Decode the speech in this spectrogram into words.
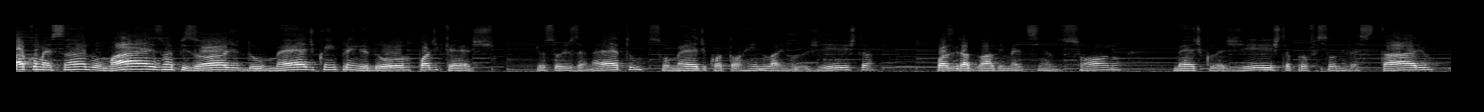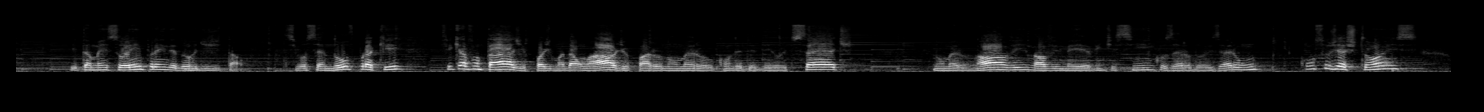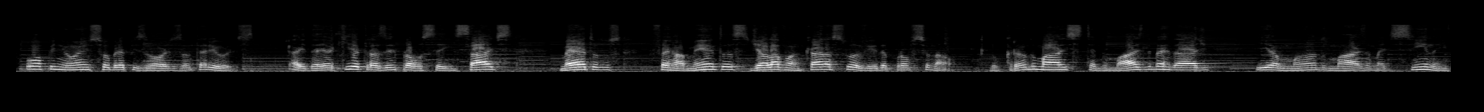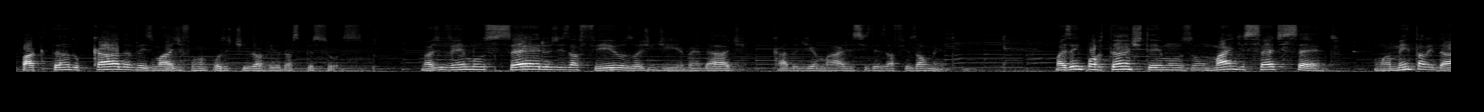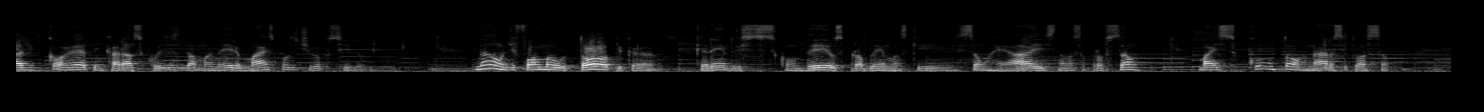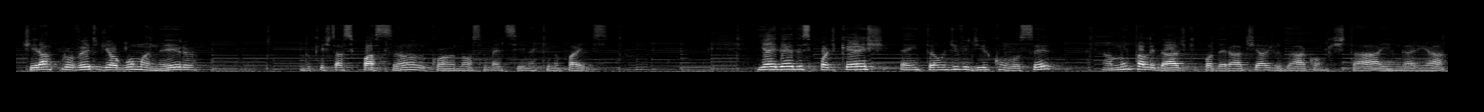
Está começando mais um episódio do Médico Empreendedor Podcast. Eu sou José Neto, sou médico otorrinolaringologista, pós-graduado em Medicina do Sono, médico legista, professor universitário e também sou empreendedor digital. Se você é novo por aqui, fique à vontade, pode mandar um áudio para o número com DDD 87, número 996250201, com sugestões ou opiniões sobre episódios anteriores. A ideia aqui é trazer para você insights, métodos, ferramentas de alavancar a sua vida profissional, lucrando mais, tendo mais liberdade e amando mais a medicina, impactando cada vez mais de forma positiva a vida das pessoas. Nós vivemos sérios desafios hoje em dia, é verdade. Cada dia mais esses desafios aumentam. Mas é importante termos um mindset certo, uma mentalidade correta, encarar as coisas da maneira mais positiva possível. Não de forma utópica, querendo esconder os problemas que são reais na nossa profissão, mas contornar a situação. Tirar proveito de alguma maneira do que está se passando com a nossa medicina aqui no país. E a ideia desse podcast é então dividir com você a mentalidade que poderá te ajudar a conquistar e angariar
